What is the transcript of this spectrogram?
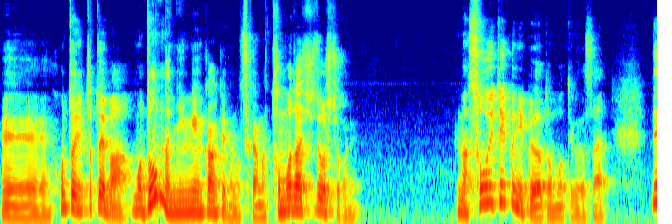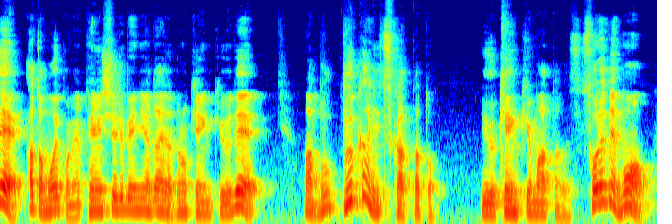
えー、本当に例えば、もうどんな人間関係でも使えます。友達同士とかね。まあそういうテクニックだと思ってください。で、あともう一個ね、ペンシルベニア大学の研究で、まあ、部下に使ったという研究もあったんです。それでも、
